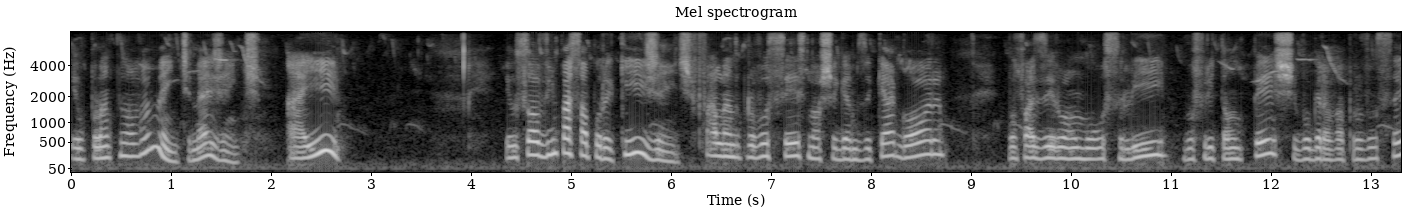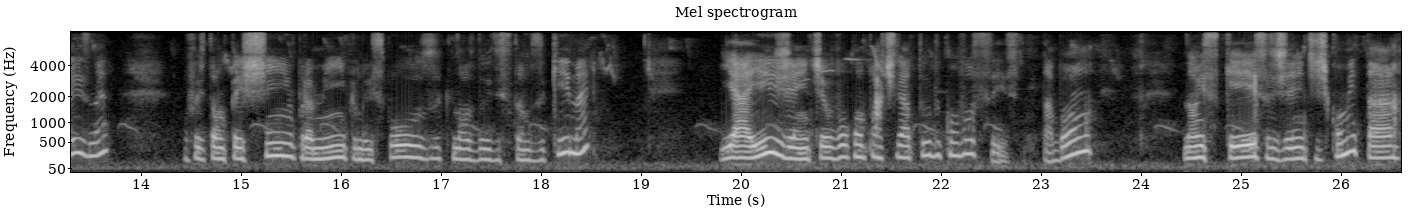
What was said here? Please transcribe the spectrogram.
Eu planto novamente, né, gente? Aí, eu só vim passar por aqui, gente, falando para vocês. Nós chegamos aqui agora. Vou fazer o almoço ali. Vou fritar um peixe. Vou gravar para vocês, né? Vou fritar um peixinho para mim, para meu esposo, que nós dois estamos aqui, né? E aí, gente, eu vou compartilhar tudo com vocês, tá bom? Não esqueça, gente, de comentar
